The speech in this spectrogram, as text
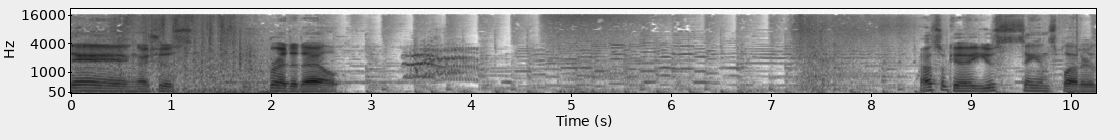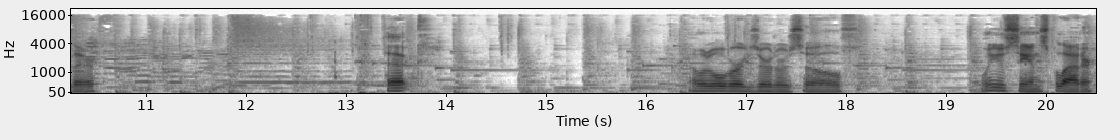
Dang, I should spread it out. That's okay, use sand splatter there. Heck. I would overexert ourselves. We'll use sand splatter.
